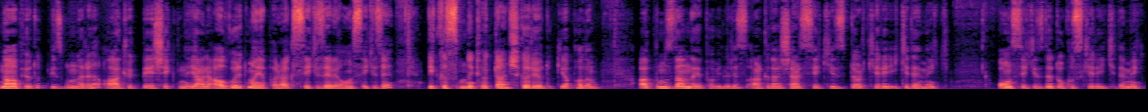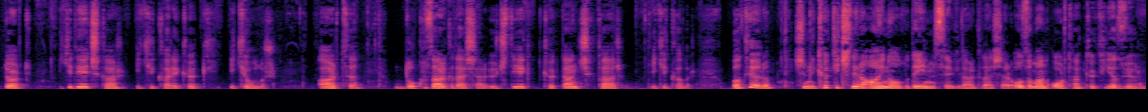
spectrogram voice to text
ne yapıyorduk? Biz bunları a kök b şeklinde yani algoritma yaparak 8'e ve 18'e bir kısmını kökten çıkarıyorduk. Yapalım. Aklımızdan da yapabiliriz. Arkadaşlar 8 4 kere 2 demek. 18 de 9 kere 2 demek. 4 2 diye çıkar. 2 karekök 2 olur. Artı 9 arkadaşlar 3 diye kökten çıkar. 2 kalır. Bakıyorum. Şimdi kök içleri aynı oldu değil mi sevgili arkadaşlar? O zaman ortak kökü yazıyorum.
